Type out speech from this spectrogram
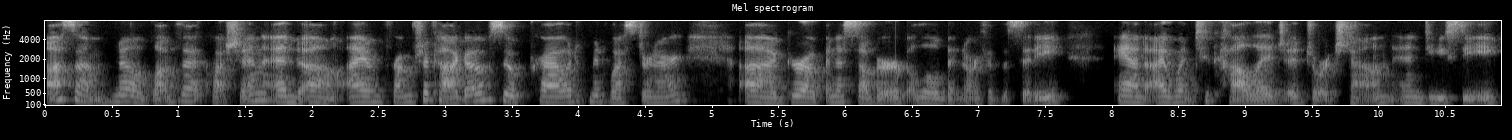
Awesome. No, love that question. And um, I am from Chicago, so proud Midwesterner. Uh, grew up in a suburb a little bit north of the city. And I went to college at Georgetown in DC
